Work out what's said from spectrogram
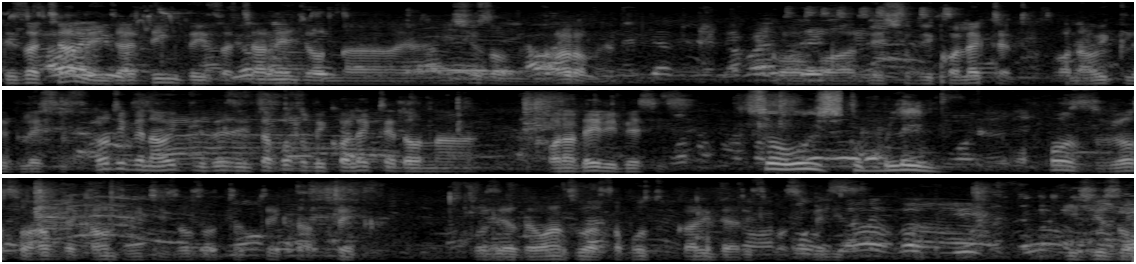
There's a challenge. I think there's a challenge on uh, issues of environment. Because, uh, they should be collected on a weekly basis. Not even a weekly basis. It's supposed to be collected on a on a daily basis. So who is to blame? Of course, we also have the county, which is also to take uptake because they're the ones who are supposed to carry their responsibility. Issues of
